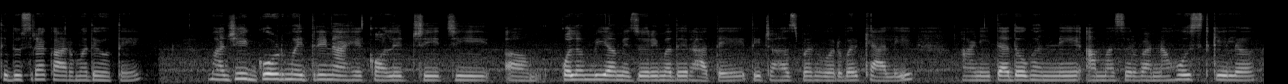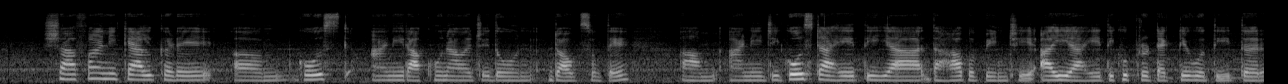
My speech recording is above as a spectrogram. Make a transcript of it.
ते दुसऱ्या कारमध्ये होते. माझी एक गोड मैत्रीण आहे कॉलेजची जी कोलंबिया मिझोरीमध्ये राहते. तिच्या हजबंडबरोबर कॅली आणि त्या दोघांनी आम्हा सर्वांना होस्ट केलं. शाफा आणि कॅलकडे घोस्ट आणि राखू नावाचे दोन डॉग्स होते. आणि जी गोष्ट आहे ती या दहा पपींची आई आहे ती खूप प्रोटेक्टिव्ह होती. तर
